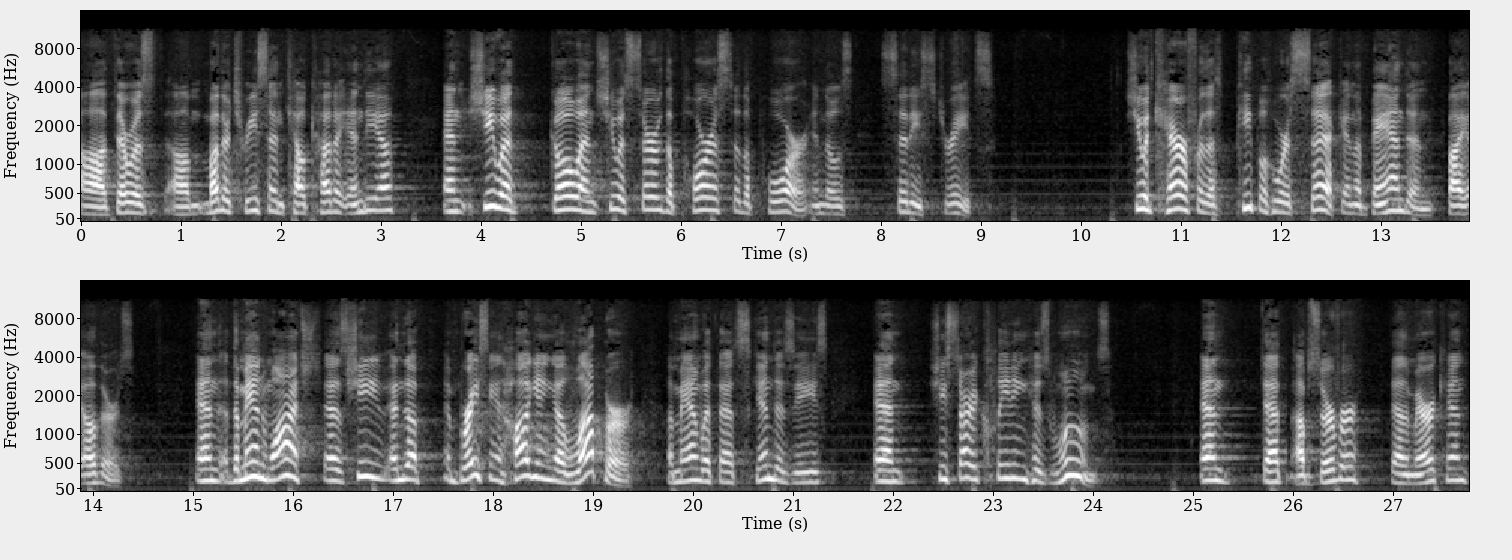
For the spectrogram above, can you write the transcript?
uh, there was um, Mother Teresa in Calcutta, India, and she would go and she would serve the poorest of the poor in those city streets. She would care for the people who were sick and abandoned by others. And the man watched as she ended up embracing and hugging a leper, a man with that skin disease. And she started cleaning his wounds. And that observer, that American,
